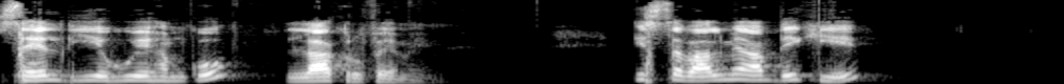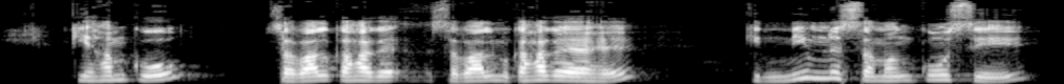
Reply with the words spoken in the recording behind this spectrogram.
सेल दिए हुए हमको लाख रुपए में। इस सवाल में आप देखिए कि हमको सवाल कहा गया, सवाल में कहा गया है कि निम्न समंकों से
